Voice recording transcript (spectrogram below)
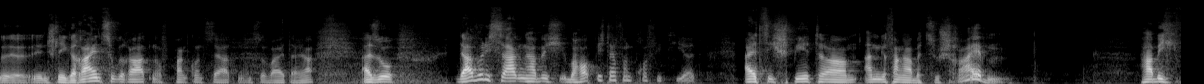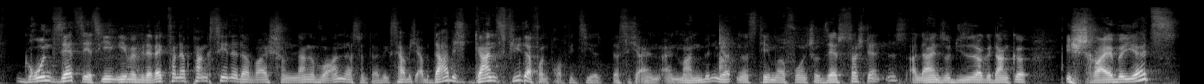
äh, in Schlägereien zu geraten, auf Punkkonzerten und so weiter, ja. Also da würde ich sagen, habe ich überhaupt nicht davon profitiert. Als ich später angefangen habe zu schreiben, habe ich grundsätzlich, jetzt gehen wir wieder weg von der Punk-Szene, da war ich schon lange woanders unterwegs, habe ich, aber da habe ich ganz viel davon profitiert, dass ich ein, ein Mann bin. Wir hatten das Thema vorhin schon Selbstverständnis. Allein so dieser Gedanke, ich schreibe jetzt.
